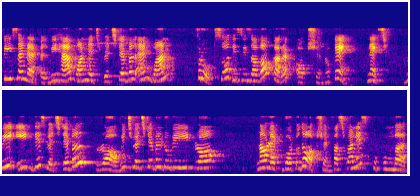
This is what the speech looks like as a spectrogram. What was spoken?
peas and apple. We have one vegetable and one fruit. So this is our correct option. Okay. Next, we eat this vegetable raw. Which vegetable do we eat raw? Now let's go to the option. First one is cucumber.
